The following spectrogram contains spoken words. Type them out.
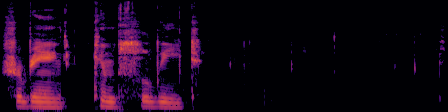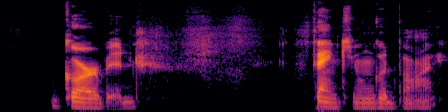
for being complete garbage. Thank you and goodbye.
